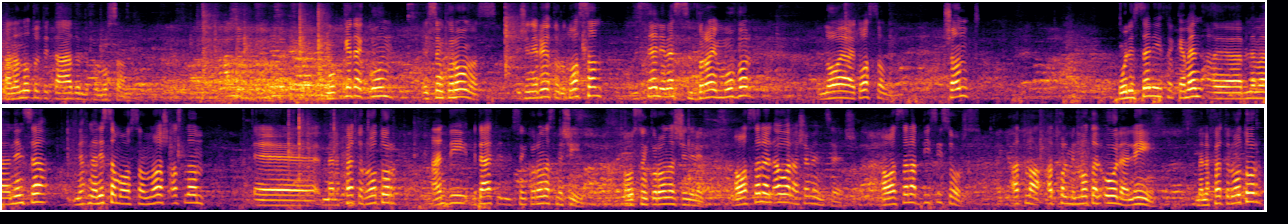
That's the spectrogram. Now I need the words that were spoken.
على نقطة التعادل اللي في النص عندي. وبكده يكون ال synchronous generator اتوصل. بالتالي بس ال prime mover اللي هو هيتوصل shunt ولسه كمان آه، قبل ما ننسى إن إحنا لسه ما وصلناش أصلا آه، ملفات ال rotor عندي بتاعه ال synchronous machine أو ال synchronous generator أوصلها الأول عشان ما ننساش. أوصلها ب DC source أطلع أدخل من النقطة الأولى لملفات ال rotor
